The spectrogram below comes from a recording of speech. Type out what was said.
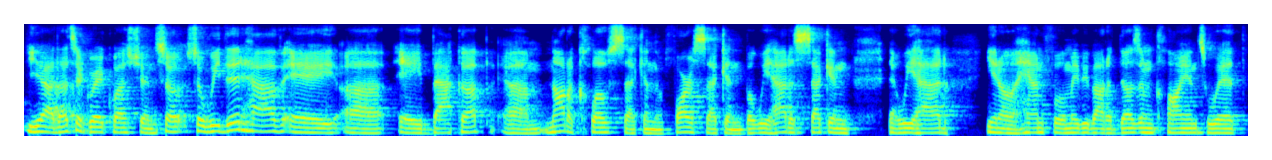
Yeah, that's a great question. So, so we did have a uh, a backup, um, not a close second, a far second, but we had a second that we had, you know, a handful, maybe about a dozen clients with,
